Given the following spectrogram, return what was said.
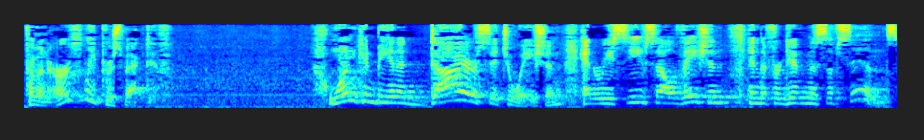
from an earthly perspective. One can be in a dire situation and receive salvation in the forgiveness of sins,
